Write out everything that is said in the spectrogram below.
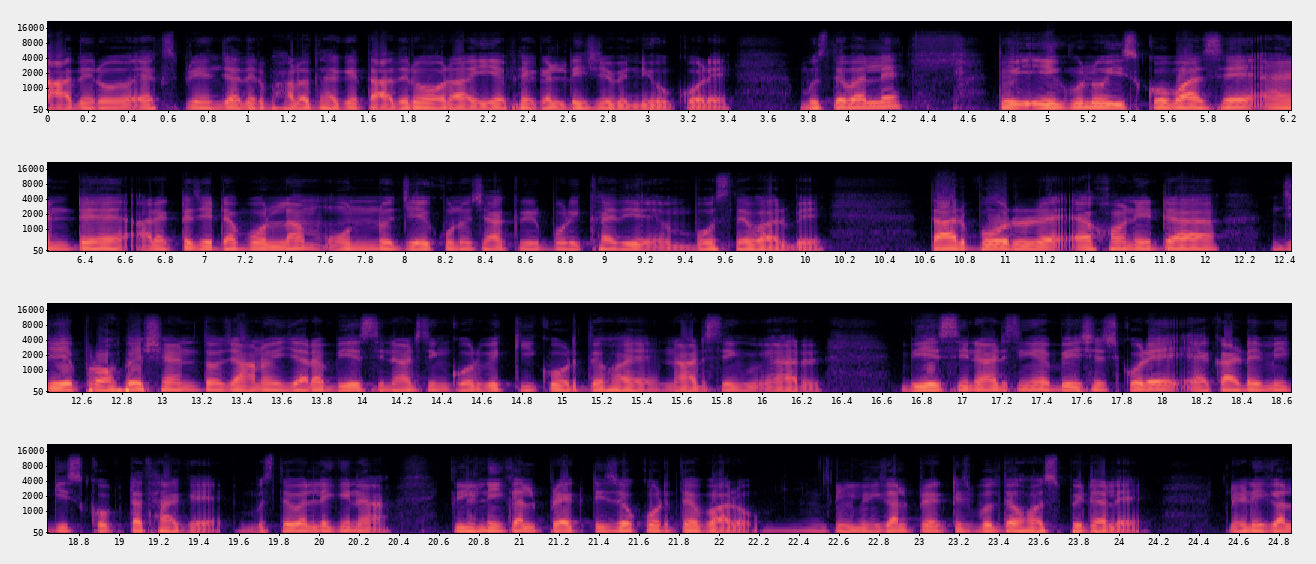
তাদেরও এক্সপিরিয়েন্স যাদের ভালো থাকে, তাদেরও ওরা ইয়ে ফ্যাকাল্টি হিসেবে নিয়োগ করে। বুঝতে পারলে? তো এইগুলো স্কোপ আছে অ্যান্ড আরেকটা যেটা বললাম, অন্য যে কোনো চাকরির পরীক্ষায় বসতে পারবে। তারপর এখন এটা যে প্রফেশন তো জানোই যারা বিএসসি নার্সিং করবে কি করতে হয় নার্সিং আর বিএসসি নার্সিংয়ে বিশেষ করে একাডেমিক স্কোপটা থাকে, বুঝতে পারলে কি না? ক্লিনিক্যাল প্র্যাকটিসও করতে পারো। ক্লিনিক্যাল প্র্যাকটিস বলতে হসপিটালে ক্লিনিক্যাল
